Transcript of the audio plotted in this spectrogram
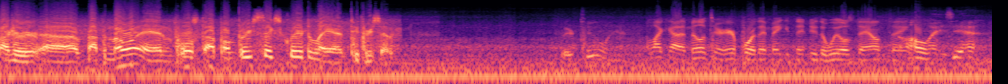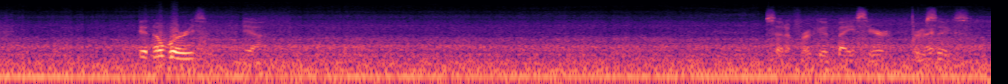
Roger, uh, about the MOA and full stop on 36, clear to land, 237. Clear two land. I like how at military airport they make it, they do the wheels down thing. Always, yeah. Yeah, no worries. Yeah. Set up for a good base here, 36.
